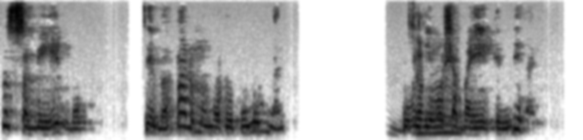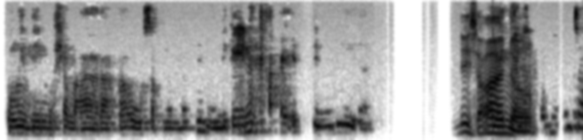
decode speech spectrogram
mas sabihin mo, di ba, paano mo matutulungan? Kung hindi mo siya maiintindihan, kung hindi mo siya makakausap ng matino, hindi kayo nagkakaintindihan. Hindi, saka ano, sa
